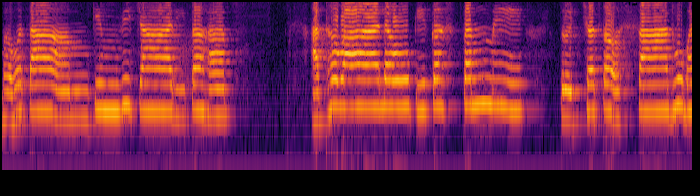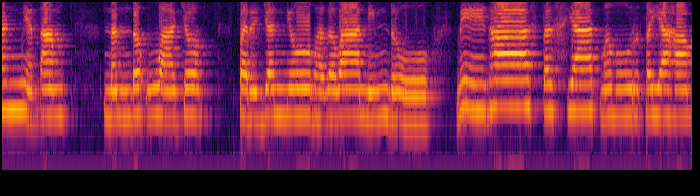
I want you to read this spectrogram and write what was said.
भवतां किं विचारितः? अथवा लौकिकस्तन्मे पृच्छतः साधु भण्यताम् नन्द उवाच पर्जन्यो भगवानिन्द्रो मेघास्तस्यात्ममूर्तयः।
